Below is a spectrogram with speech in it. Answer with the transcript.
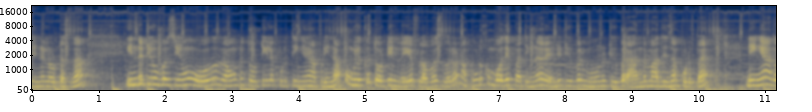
சின்ன லோட்டஸ் தான். இந்த டியூபர்ஸையும் ஒரு ரவுண்டு தொட்டியில் கொடுத்தீங்க அப்படின்னா உங்களுக்கு தொட்டி நிறைய ஃப்ளவர்ஸ் வரும். நான் கொடுக்கும்போதே பார்த்தீங்கன்னா ரெண்டு டியூபர் மூணு டியூபர் அந்த மாதிரி தான் கொடுப்பேன். நீங்கள் அதை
